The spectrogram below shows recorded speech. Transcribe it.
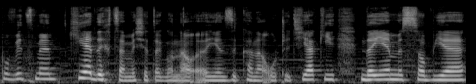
powiedzmy, kiedy chcemy się tego na języka nauczyć, jaki dajemy sobie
